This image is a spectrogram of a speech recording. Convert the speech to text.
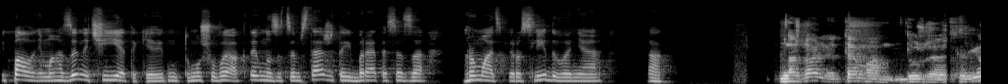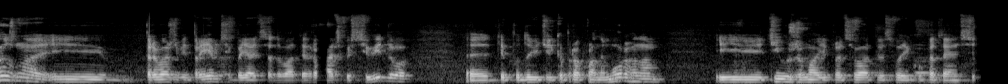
підпалені магазини? Чи є таке? Ну тому що ви активно за цим стежите і беретеся за громадське розслідування. Так. На жаль, тема дуже серйозна, і переважно підприємці бояться давати громадськості відео, е, типу дають тільки правоохоронним органам, і ті вже мають працювати у своїй компетенції.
